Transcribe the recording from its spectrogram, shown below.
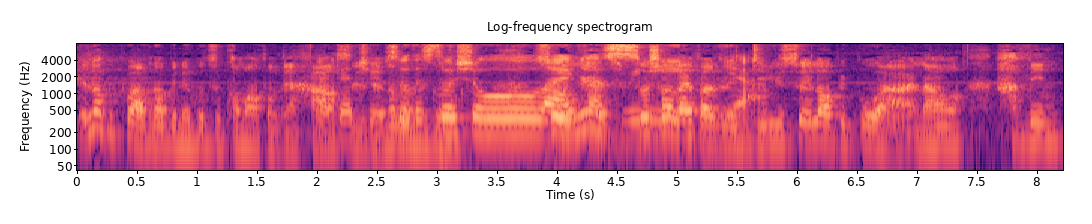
a lot of people have not been able to come out of their houses. get you. They've not So the able to social so life yes, really, social life has yeah. reduced. So a lot of people are now having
